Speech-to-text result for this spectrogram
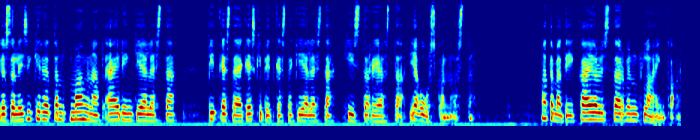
jos olisi kirjoittanut magnat äidinkielestä, pitkästä ja keskipitkästä kielestä, historiasta ja uskonnosta. Matematiikkaa ei olisi tarvinnut lainkaan.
